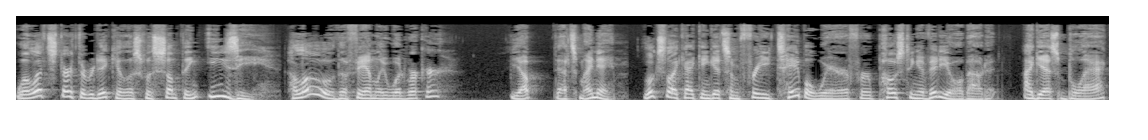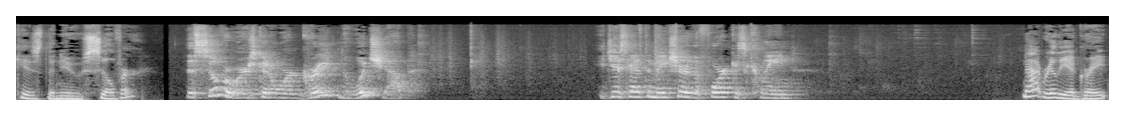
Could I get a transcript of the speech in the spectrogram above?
Well, let's start the ridiculous with something easy. Hello, the family woodworker. Yep, that's my name. Looks like I can get some free tableware for posting a video about it. I guess black is the new silver. The silverware is going to work great in the wood shop. You just have to make sure the fork is clean. Not really a great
